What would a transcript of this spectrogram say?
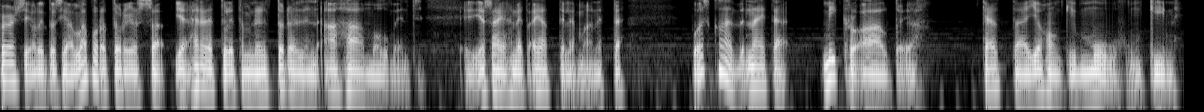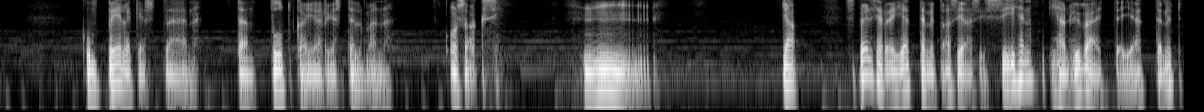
Percy oli tosiaan laboratoriossa ja hänelle tuli tämmöinen todellinen aha moment ja sai hänet ajattelemaan, että voisikohan näitä mikroaaltoja käyttää johonkin muuhunkin kuin pelkästään tämän tutkajärjestelmän osaksi. Hmm. Ja Spencer ei jättänyt asiaa siis siihen, ihan hyvä ettei jättänyt,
